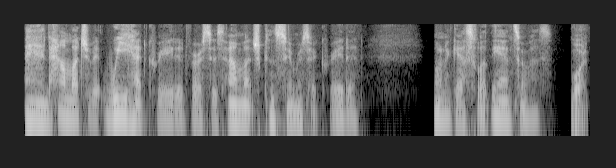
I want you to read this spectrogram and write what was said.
and how much of it we had created versus how much consumers had created. Want to guess what the answer was? What?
